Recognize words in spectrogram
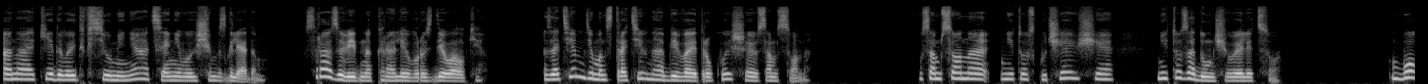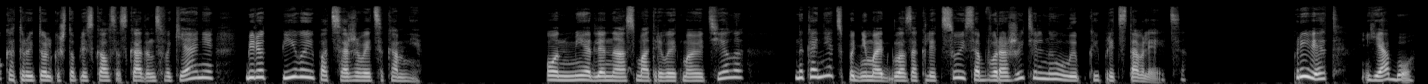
Она окидывает всю меня оценивающим взглядом. Сразу видно королеву раздевалки. Затем демонстративно обвивает рукой шею Самсона. У Самсона не то скучающее, не то задумчивое лицо. Бо, который только что плескался с Каденс в океане, берет пиво и подсаживается ко мне. Он медленно осматривает мое тело, наконец поднимает глаза к лицу и с обворожительной улыбкой представляется. «Привет, я Бо».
